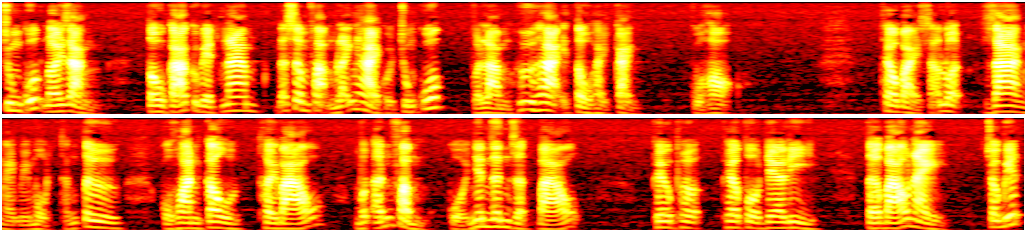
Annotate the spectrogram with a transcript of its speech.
Trung Quốc nói rằng tàu cá của Việt Nam đã xâm phạm lãnh hải của Trung Quốc và làm hư hại tàu hải cảnh của họ. Theo bài xã luận ra ngày 11 tháng 4 của Hoàn Cầu Thời báo một ấn phẩm của Nhân dân Giật báo People Daily, tờ báo này cho biết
